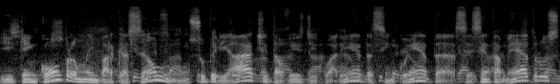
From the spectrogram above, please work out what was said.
E quem compra uma embarcação, um super iate, talvez de 40, 50, 60 metros,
